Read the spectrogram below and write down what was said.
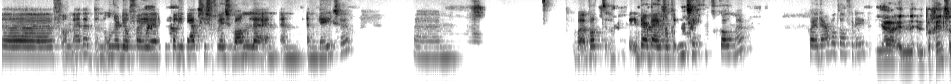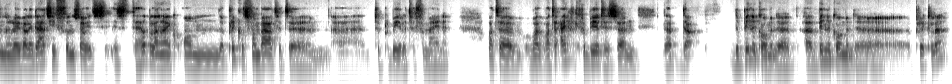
uh, van hè, een onderdeel van je validatie is geweest wandelen en, en, en lezen. Um, wat daarbij tot inzicht gekomen? Kan je daar wat over delen? Ja, in, in het begin van de revalidatie van zoiets is het heel belangrijk om de prikkels van buiten te, uh, te proberen te vermijden. Wat, uh, wat, wat, er eigenlijk gebeurt is um, dat, dat de binnenkomende, uh, binnenkomende prikkelen,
